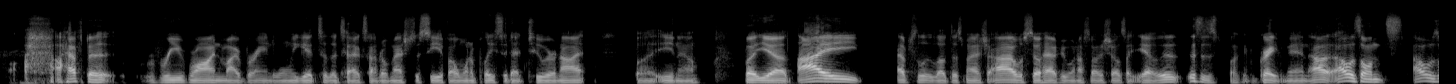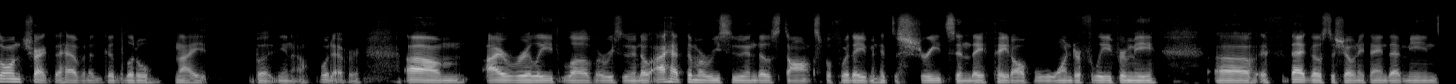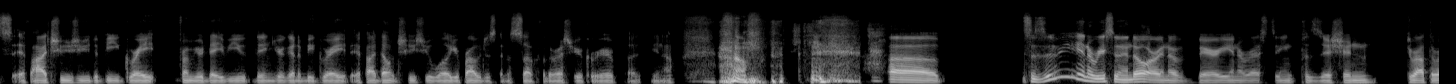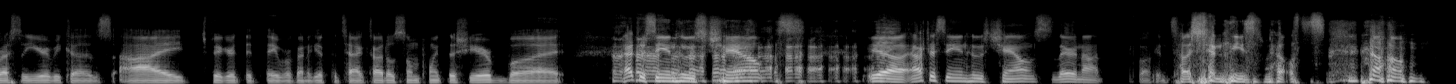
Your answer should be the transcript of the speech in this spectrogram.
I have to rewind my brain when we get to the tag title match to see if I want to place it at two or not. But you know, but yeah, I absolutely love this match. I was so happy when I saw the show. I was like, "Yo, this, this is fucking great, man. I, I was on I was on track to having a good little night, but you know, whatever. Um, I really love Arisu Endo. I had the Arisu Endo stonks before they even hit the streets, and they've paid off wonderfully for me. Uh, if that goes to show anything, that means if I choose you to be great from your debut, then you're going to be great. If I don't choose you, well, you're probably just going to suck for the rest of your career. But you know, um, uh, Suzume and Arisu Endo are in a very interesting position throughout the rest of the year because I figured that they were going to get the tag title some point this year, but After seeing who's champs, yeah, after seeing who's champs, they're not fucking touching these belts. um,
